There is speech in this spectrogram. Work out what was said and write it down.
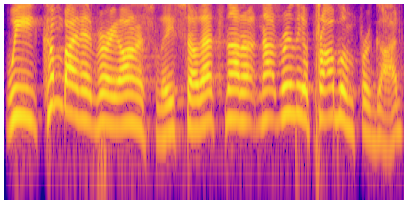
we come by that very honestly, so that's not, a, not really a problem for God.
